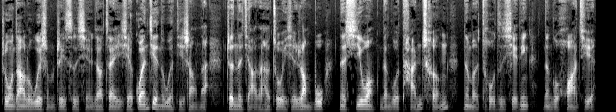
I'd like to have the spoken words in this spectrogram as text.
中国大陆为什么这次想要在一些关键的问题上呢，真的假的，还做一些让步，那希望能够谈成，那么投资协定能够化解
